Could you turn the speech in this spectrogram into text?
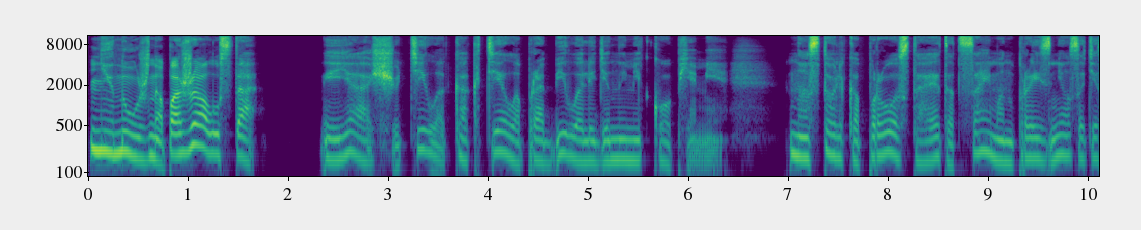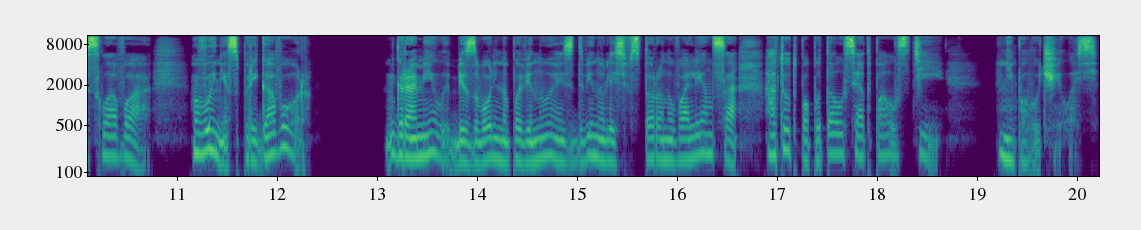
«Не нужно, пожалуйста!» И я ощутила, как тело пробило ледяными копьями — Настолько просто этот Саймон произнес эти слова, вынес приговор. Громилы, безвольно повинуясь, двинулись в сторону Валенса, а тот попытался отползти. Не получилось.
